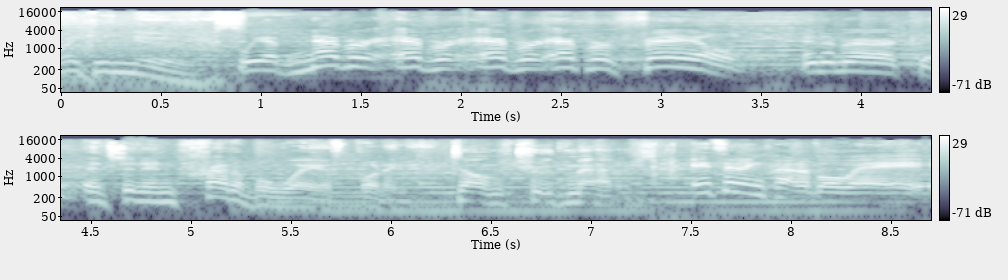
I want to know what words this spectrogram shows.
breaking news. We have never, ever, ever, ever failed in America. It's an incredible way of putting it. Tell them the truth matters. It's an incredible way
